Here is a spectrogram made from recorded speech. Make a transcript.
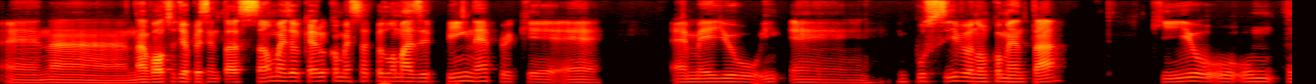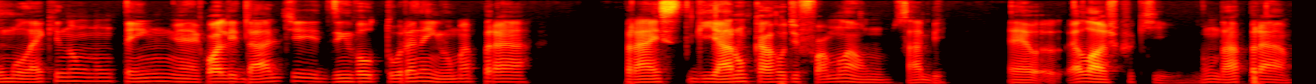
é, na, na volta de apresentação, mas eu quero começar pelo Mazepin, né? Porque é, é meio é, impossível não comentar que o, o, o moleque não, não tem é, qualidade e desenvoltura nenhuma para para guiar um carro de Fórmula 1, sabe? É, é lógico que não dá para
